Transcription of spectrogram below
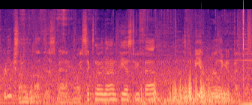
pretty excited about this, man. Boy, $6.99 PS2 fat. This could be a really good pick.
